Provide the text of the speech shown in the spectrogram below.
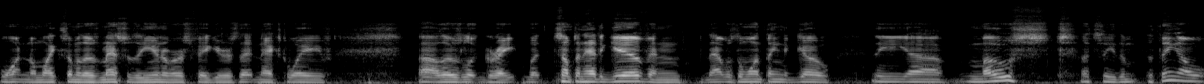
wanting them, like some of those Masters of the Universe figures, that next wave. Uh, those look great, but something had to give, and that was the one thing to go. The uh, most, let's see, the, the thing I,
